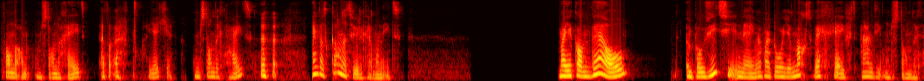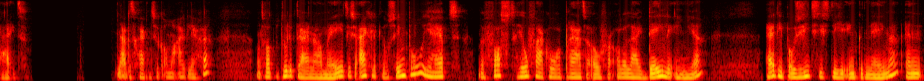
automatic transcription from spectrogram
van de omstandigheid. Uh, jeetje, omstandigheid. en dat kan natuurlijk helemaal niet. Maar je kan wel een positie innemen waardoor je macht weggeeft aan die omstandigheid. Nou, dat ga ik natuurlijk allemaal uitleggen. Want wat bedoel ik daar nou mee? Het is eigenlijk heel simpel. Je hebt me vast heel vaak horen praten over allerlei delen in je. Die posities die je in kunt nemen. En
